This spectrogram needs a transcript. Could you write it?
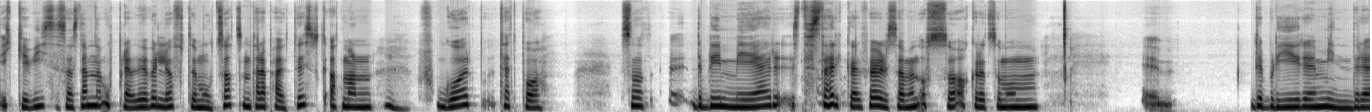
ikke viser seg stemme. De opplever det jo veldig ofte motsatt, som terapeutisk. At man mm. går tett på. Sånn at det blir mer sterkere følelser, men også akkurat som om det blir mindre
